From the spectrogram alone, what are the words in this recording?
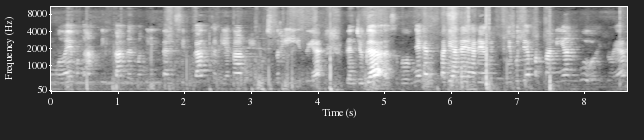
mulai mengaktifkan dan mengintensifkan kegiatan industri gitu ya. Dan juga uh, sebelumnya kan tadi ada yang ada yang menyebut ya pertanian bu gitu ya.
